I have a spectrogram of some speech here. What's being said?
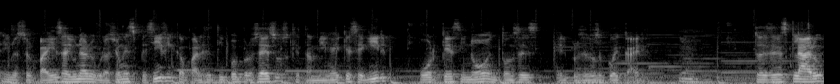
En nuestro país hay una regulación específica para ese tipo de procesos que también hay que seguir, porque si no, entonces el proceso se puede caer. Mm. Entonces es claro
